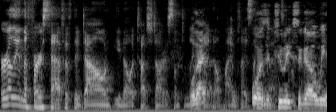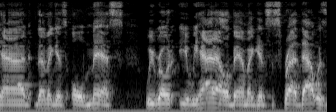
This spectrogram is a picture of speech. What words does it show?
early in the first half if they're down, you know, a touchdown or something like well, that, that. I don't mind placing. What was it? Two too. weeks ago, we had them against Ole Miss. We wrote we had Alabama against the spread. That was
